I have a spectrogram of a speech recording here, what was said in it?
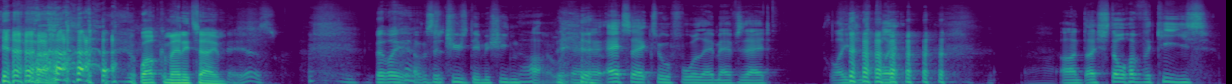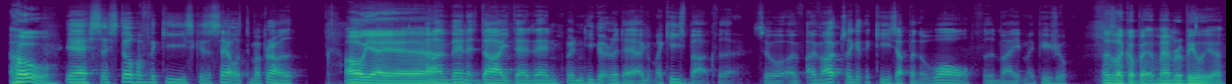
Welcome anytime. It is. But like, That was a Tuesday machine. That uh, SX04 MFZ license plate, and I still have the keys. oh, Yes, I still have the keys because I sent it to my brother, oh yeah, yeah, yeah. and then it died. And then when he got rid of it, I got my keys back for that. So I've, I've actually got the keys up on the wall for my my Peugeot. As like a bit of memorabilia.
